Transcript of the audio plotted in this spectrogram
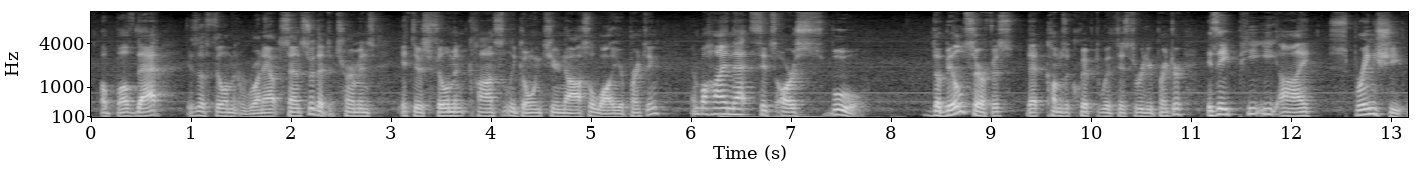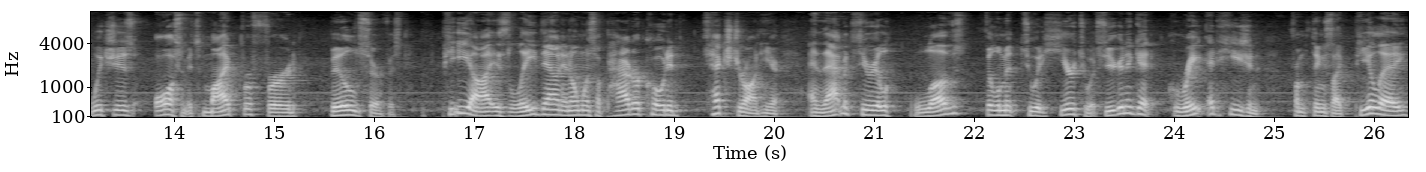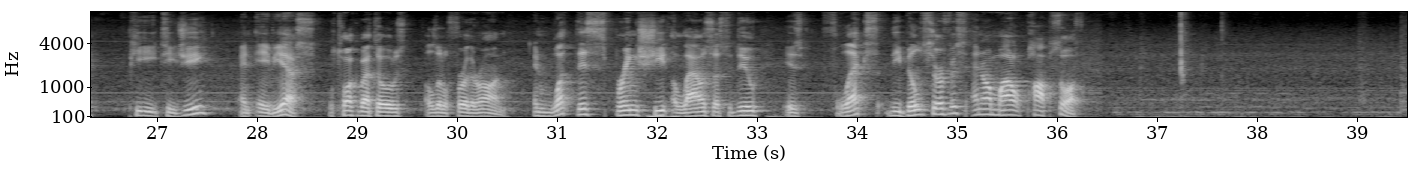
Above that is a filament runout sensor that determines if there's filament constantly going to your nozzle while you're printing. And behind that sits our spool. The build surface that comes equipped with this 3D printer is a PEI spring sheet, which is awesome. It's my preferred build surface. PEI is laid down in almost a powder coated texture on here, and that material loves filament to adhere to it. So you're going to get great adhesion from things like PLA, PETG, and ABS. We'll talk about those a little further on. And what this spring sheet allows us to do is flex the build surface and our model pops off.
